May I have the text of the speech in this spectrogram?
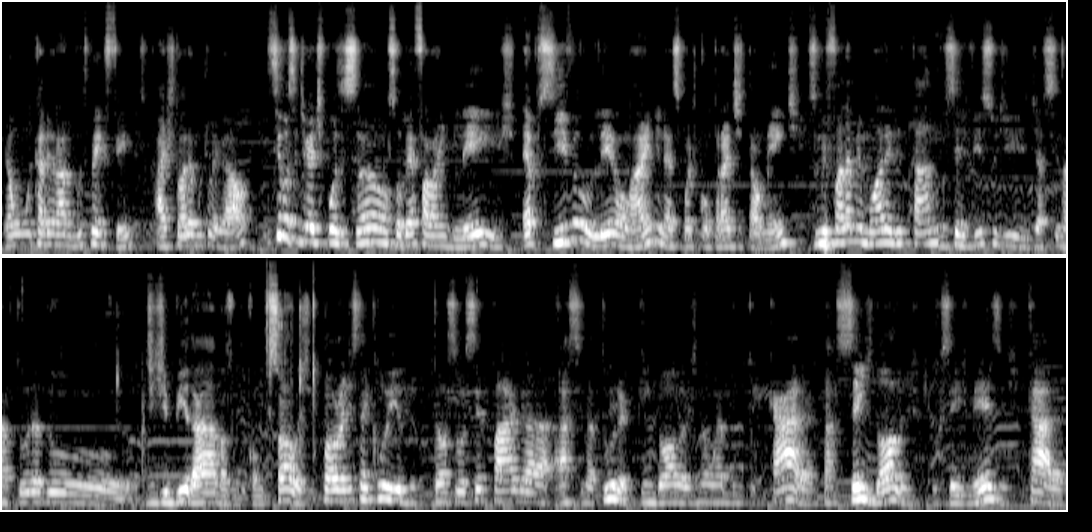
É um encadernado muito bem feito. A história é muito legal. Se você tiver disposição, souber falar inglês, é possível ler online, né? Você pode comprar digitalmente. Se me falha a memória, ele tá no serviço de, de assinatura do de GB da Amazon, do Comixology. O Power está incluído. Então, se você paga a assinatura, que em dólares não é muito cara, tá 6 dólares por 6 meses, cara,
